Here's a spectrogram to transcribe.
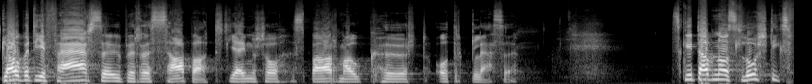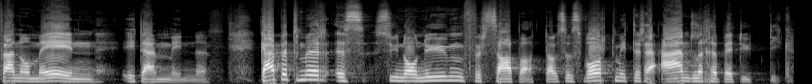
Ich glaube, die Verse über den Sabbat, die haben wir schon ein paar Mal gehört oder gelesen. Es gibt aber noch ein lustiges Phänomen in diesem Sinne. Gebt mir ein Synonym für Sabbat, also ein Wort mit einer ähnlichen Bedeutung.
